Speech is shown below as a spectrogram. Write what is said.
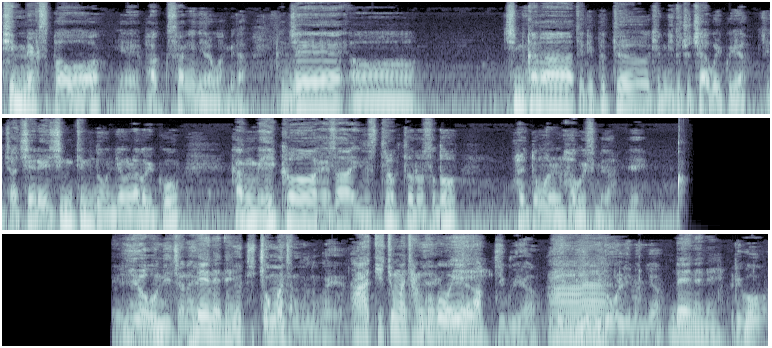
팀 맥스파워, 예, 박상현이라고 합니다. 현재, 어, 짐카나 드리프트 경기도 주최하고 있고요. 저희 자체 레이싱 팀도 운영을 하고 있고, 각 메이커 회사 인스트럭터로서도 활동을 하고 있습니다. 예. 리어 온이 있잖아요. 네네네. 이 뒤쪽만 잠그는 거예요. 아 뒤쪽만 잠그고 예, 예. 앞뒤고요. 아. 위에 위로 올리면요. 네네네. 그리고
